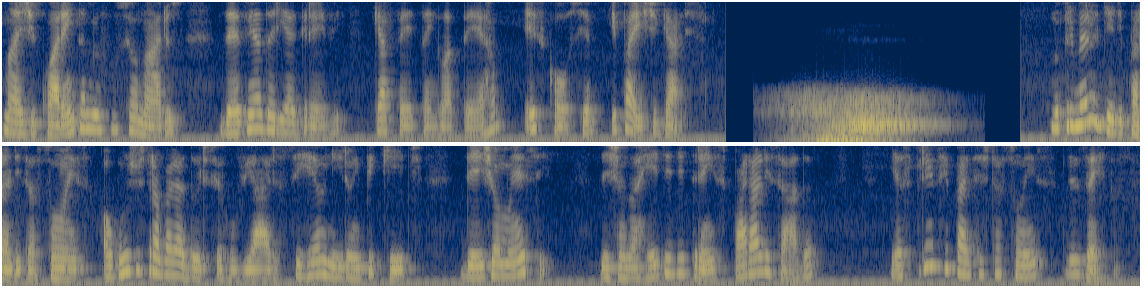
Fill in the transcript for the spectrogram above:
Mais de 40 mil funcionários devem aderir à greve que afeta a Inglaterra, Escócia e País de Gales. No primeiro dia de paralisações, alguns dos trabalhadores ferroviários se reuniram em piquetes desde o amanhecer, deixando a rede de trens paralisada e as principais estações desertas.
